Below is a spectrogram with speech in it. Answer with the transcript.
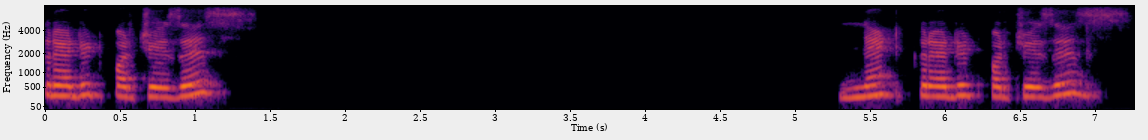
credit purchases net credit purchases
